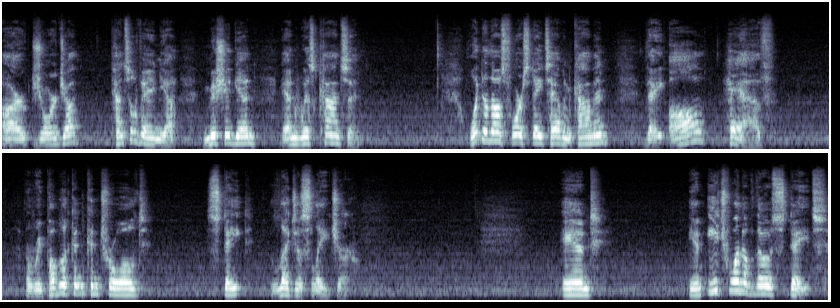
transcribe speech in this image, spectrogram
are Georgia, Pennsylvania, Michigan, and Wisconsin. What do those four states have in common? They all have a Republican-controlled state legislature. And in each one of those states,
